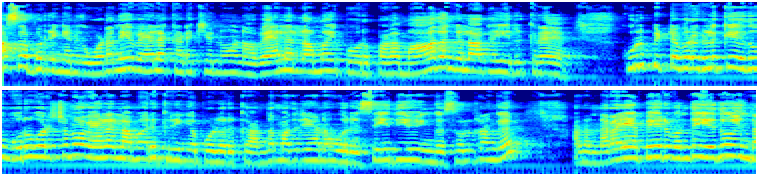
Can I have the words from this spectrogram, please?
ஆசைப்படுறீங்க. எனக்கு உடனே வேலை கிடைக்கணும். நான் வேலை இல்லாம இப்போ ஒரு பல மாதங்களாக இருக்கிறேன். குறிப்பிட்டவர்களுக்கு ஏதோ ஒரு வருஷமா வேலை இல்லாமல் இருக்கிறீங்க போல இருக்கு. அந்த மாதிரியான ஒரு செய்தியும் இங்க சொல்றாங்க. ஆனால் நிறைய பேர் வந்து ஏதோ இந்த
